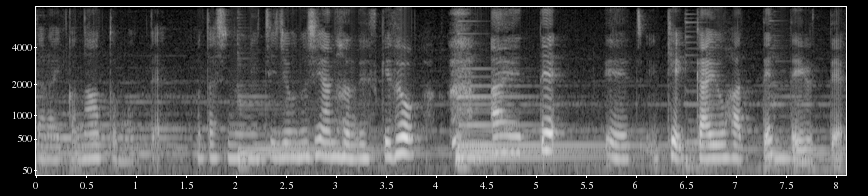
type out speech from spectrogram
たらいいかなと思って私の日常の視野なんですけど あえて、えー、結界を張ってって言って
